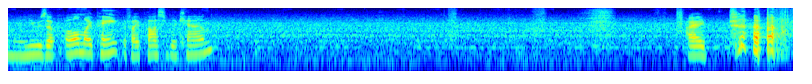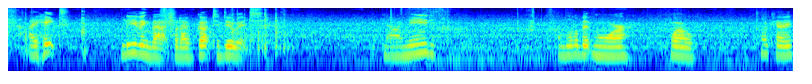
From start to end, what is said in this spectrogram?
I'm to use up all my paint if I possibly can. I I hate leaving that, but I've got to do it. Now I need a little bit more. Whoa. Okay.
